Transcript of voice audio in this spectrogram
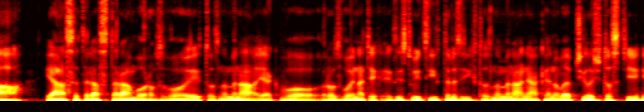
a já se teda starám o rozvoj, to znamená jak o rozvoj na těch existujících trzích, to znamená nějaké nové příležitosti,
